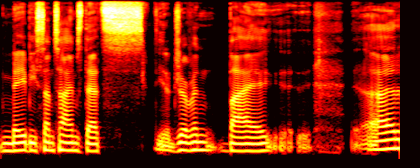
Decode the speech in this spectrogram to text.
maybe sometimes that's you know driven by I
